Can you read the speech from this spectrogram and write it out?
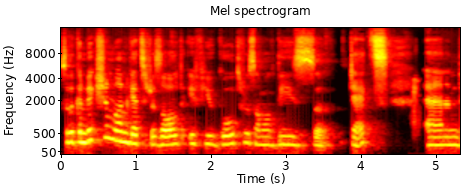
So the conviction one gets resolved if you go through some of these uh, texts and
